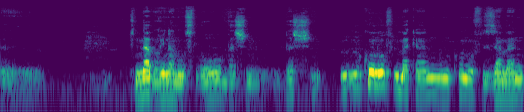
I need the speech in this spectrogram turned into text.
آه، كنا بغينا نوصلو باش باش نكونوا في المكان ونكونوا في الزمن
